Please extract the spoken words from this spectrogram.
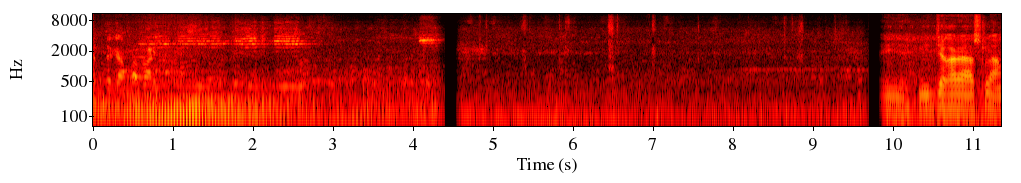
বাজার থেকে আমরা এই গির্জাঘরে আসলাম।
